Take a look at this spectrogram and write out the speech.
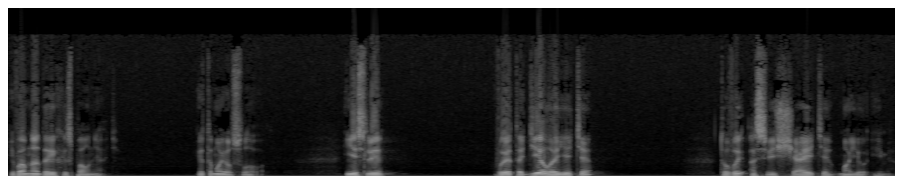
И вам надо их исполнять. Это мое слово. Если вы это делаете, то вы освящаете мое имя.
